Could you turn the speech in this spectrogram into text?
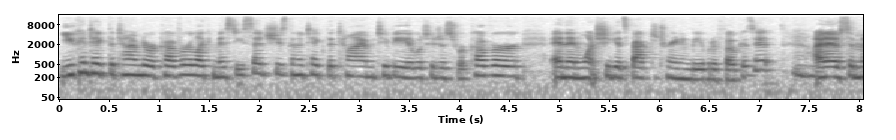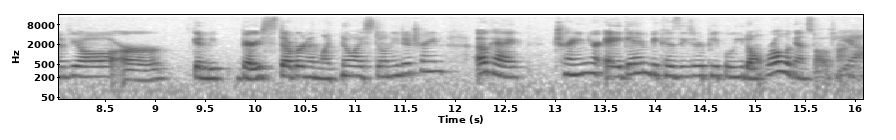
You can take the time to recover. Like Misty said, she's going to take the time to be able to just recover and then once she gets back to training, be able to focus it. Mhm. I know some of y'all are going to be very stubborn and like, no, I still need to train. Okay, train your A game because these are people you don't roll against all the time. yeah,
